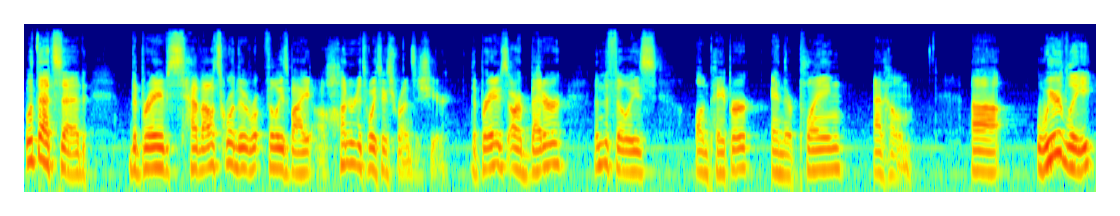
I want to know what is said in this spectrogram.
With that said, the Braves have outscored the Phillies by 126 runs this year. The Braves are better than the Phillies on paper, and they're playing at home. Uh, weirdly,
